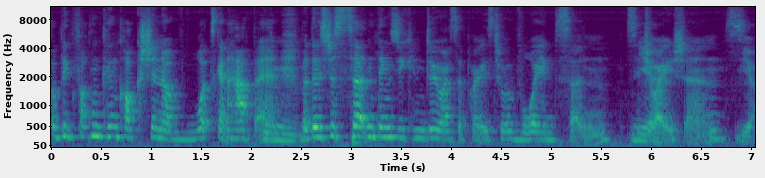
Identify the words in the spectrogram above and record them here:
a big fucking concoction of what's going to happen. Mm. But there's just certain things you can do, I suppose, to avoid certain Yeah. situations. yeah.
